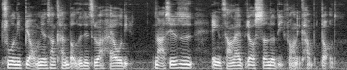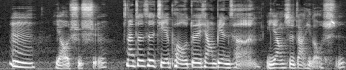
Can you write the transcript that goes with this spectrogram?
除了你表面上看到这些之外，还有你哪些是隐藏在比较深的地方你看不到的，嗯，也要去学。那这次解剖的对象变成一样是大体老师，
